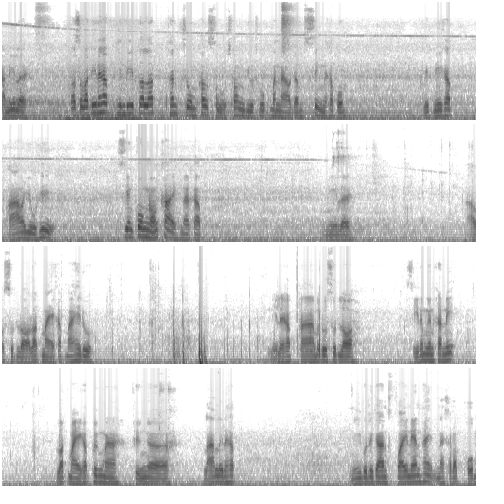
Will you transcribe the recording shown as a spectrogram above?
คันนี้เลย ก็สวัสดีนะครับ ยินดีต้อนรับท่านผู้ชมเข้าสู่ช่อง YouTube มะนาวดัมซิ่งนะครับผม คลิปนี้ครับ พามาอยู่ที่เสียงกงหนองไข่นะครับ นี่เลย เอาสุดหล่อรถใหม่ครับมาให้ดู นี่เลยครับพามาดูสุดหล่อสีน้ำเงินคันนี้รถใหม่ครับเพิ่งมาถึงร้านเลยนะครับ มีบริการไฟแนนซ์ให้นะครับผม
